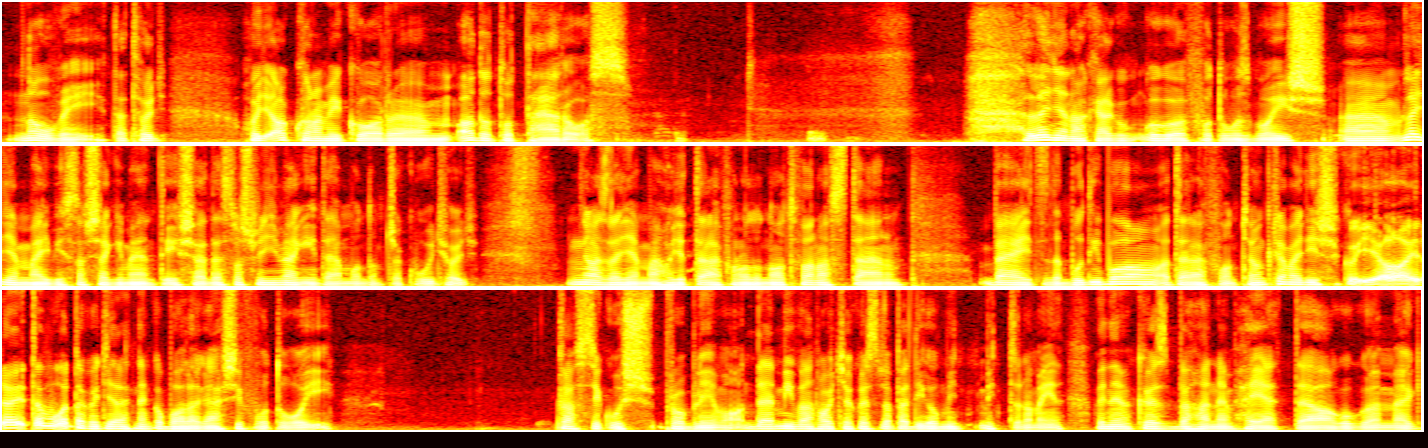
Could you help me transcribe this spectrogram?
no way. Tehát, hogy, hogy akkor, amikor adatot tárolsz, legyen akár Google Photos-ba is, legyen már egy biztonsági de ezt most így megint elmondom csak úgy, hogy az legyen már, hogy a telefonodon ott van, aztán beejted a budiba, a telefon tönkre megy, és akkor jaj, rajta voltak a gyereknek a balagási fotói klasszikus probléma. De mi van, hogyha közben pedig, mit, mit tudom én, vagy nem közben, hanem helyette a Google meg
